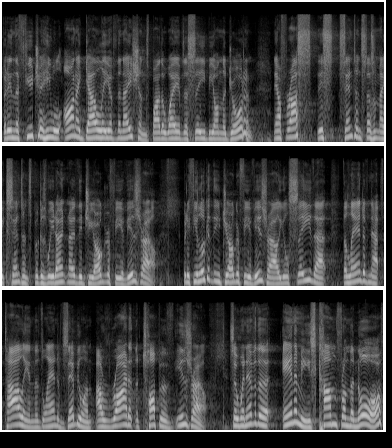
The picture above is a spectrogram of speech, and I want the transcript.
but in the future he will honor Galilee of the nations by the way of the sea beyond the Jordan. Now, for us, this sentence doesn't make sense because we don't know the geography of Israel. But if you look at the geography of Israel, you'll see that the land of Naphtali and the land of Zebulun are right at the top of Israel. So, whenever the enemies come from the north,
